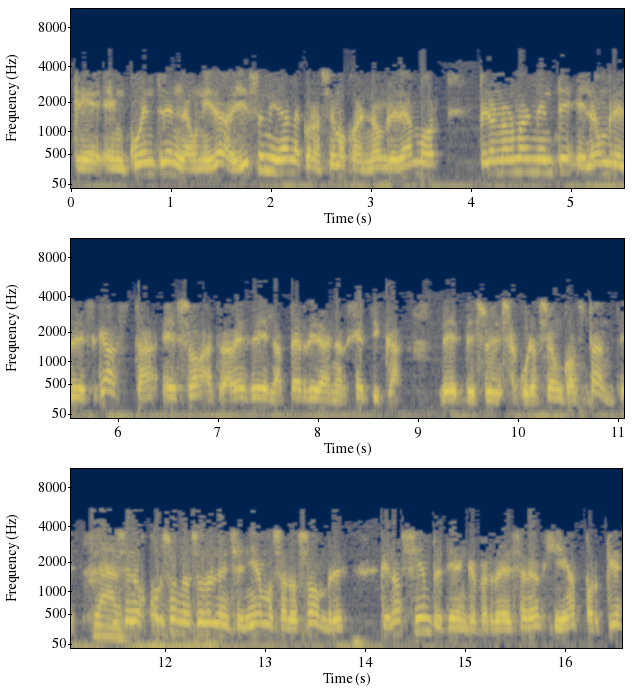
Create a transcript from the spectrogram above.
que encuentren la unidad y esa unidad la conocemos con el nombre de amor, pero normalmente el hombre desgasta eso a través de la pérdida energética de, de su eyaculación constante. Claro. Entonces en los cursos nosotros le enseñamos a los hombres que no siempre tienen que perder esa energía porque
